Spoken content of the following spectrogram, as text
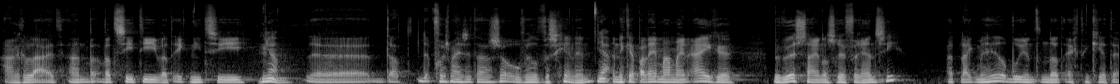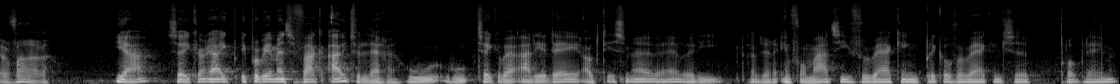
aan geluid, aan wat, ziet hij, wat ik niet zie. Ja, Eh, dat, volgens mij zit daar zoveel verschil in. Ja. En ik heb alleen maar mijn eigen bewustzijn als referentie. Maar het lijkt me heel boeiend om dat echt een keer te ervaren. ja zeker. Ja, ik, ik probeer mensen vaak uit te leggen. Hoe, hoe, zeker bij ADHD, autisme, we hebben die laten we zeggen, informatieverwerking, prikkelverwerkingsproblemen.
